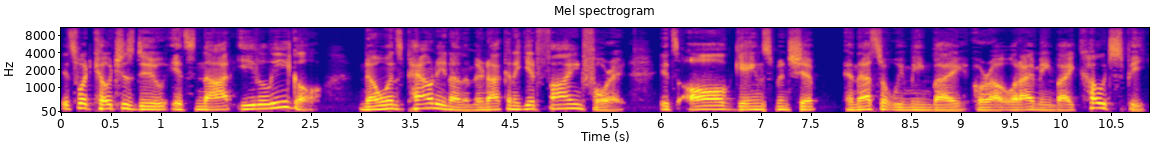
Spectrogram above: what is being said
It's what coaches do. It's not illegal. No one's pounding on them. They're not going to get fined for it. It's all gamesmanship. And that's what we mean by, or what I mean by coach speak.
